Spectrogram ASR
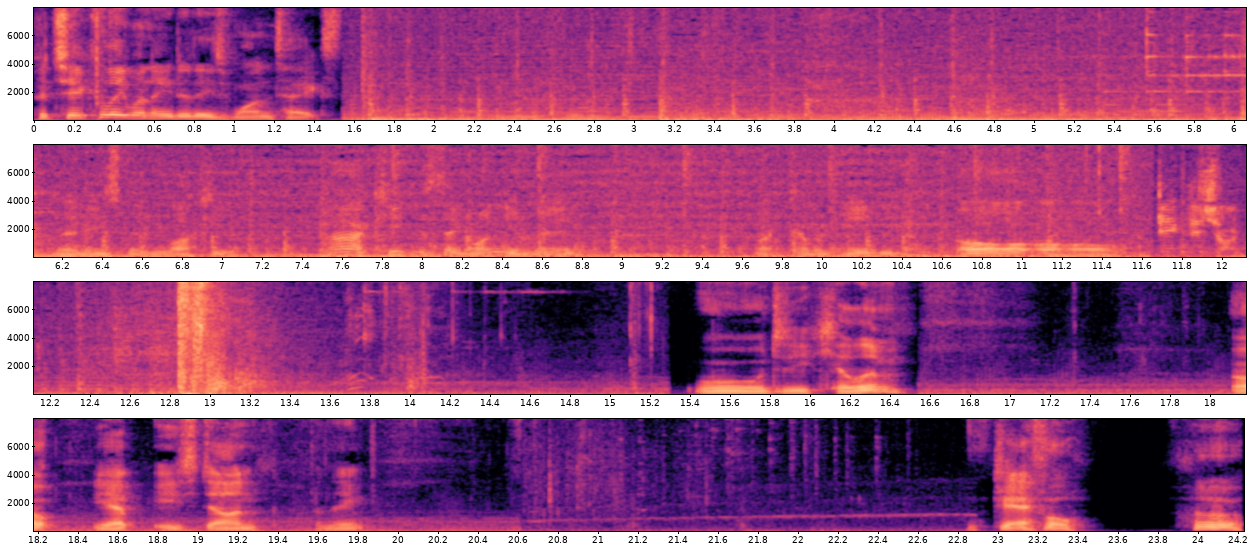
particularly when they do these one takes. Man, he's been lucky. Ah, keep the thing on you, man. Might come in handy. Oh, oh, oh. Take the shot. did he kill him? Oh, yep, he's done, I think. Careful. Huh.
